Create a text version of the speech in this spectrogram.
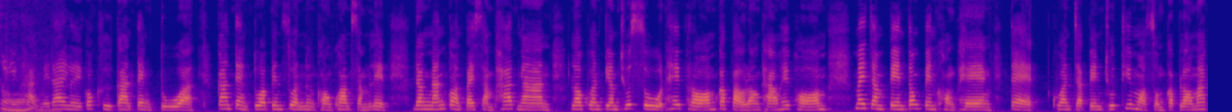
สิ่งที่สองขาดไม่ได้เลยก็คือการแต่งตัว การแต่งตัวเป็นส่วนหนึ่งของความสำเร็จ ดังนั้นก่อนไปสัมภาษณ์งาน เราควรเตรียมชุดสูทให้พร้อมกระเป๋ารองเท้าให้พร้อม ไม่จำเป็นต้องเป็นของแพง แต่ ควรจะเป็นชุดที่เหมาะสมกับเรามาก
